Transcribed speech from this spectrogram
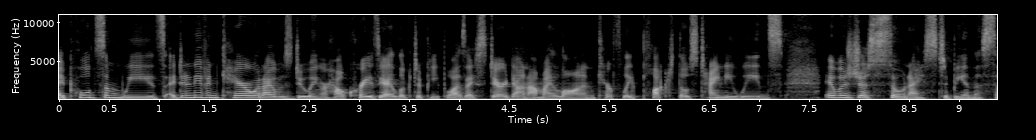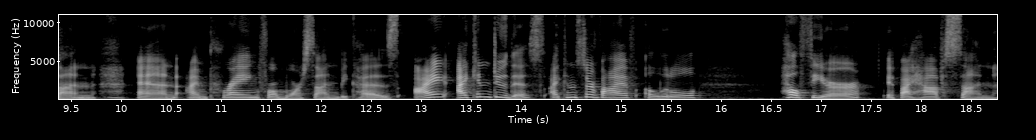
I pulled some weeds. I didn't even care what I was doing or how crazy I looked to people as I stared down at my lawn and carefully plucked those tiny weeds. It was just so nice to be in the sun. And I'm praying for more sun because I I can do this. I can survive a little healthier if I have sun.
